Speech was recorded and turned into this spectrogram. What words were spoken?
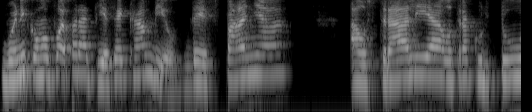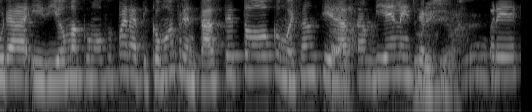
Bueno, ¿y cómo fue para ti ese cambio de España Australia, otra cultura, idioma? ¿Cómo fue para ti? ¿Cómo enfrentaste todo, como esa ansiedad ah, también, la incertidumbre?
